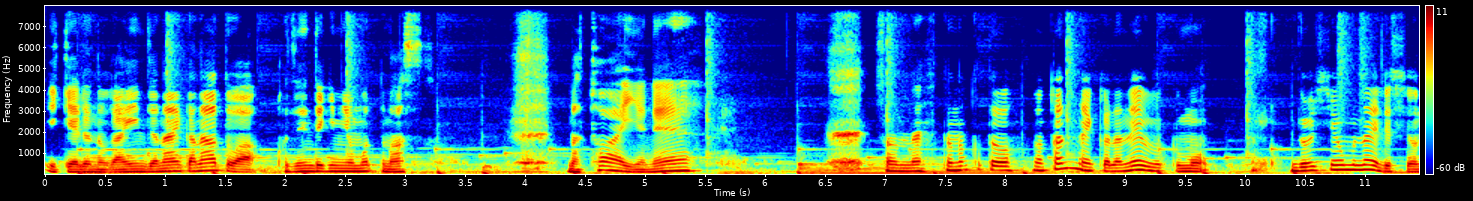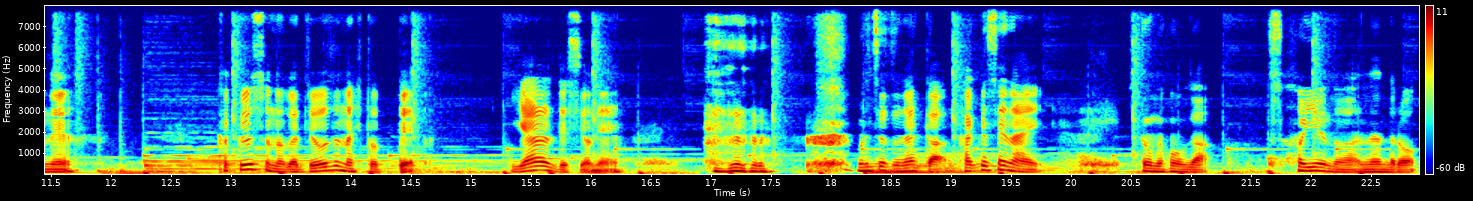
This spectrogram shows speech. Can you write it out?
いけるのがいいんじゃないかなとは個人的に思ってます。まあとはいえね、そんな人のことわかんないからね、僕も。どうしようもないですよね。隠すのが上手な人って嫌ですよね。もうちょっとなんか隠せない人の方が、そういうのは何だろ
